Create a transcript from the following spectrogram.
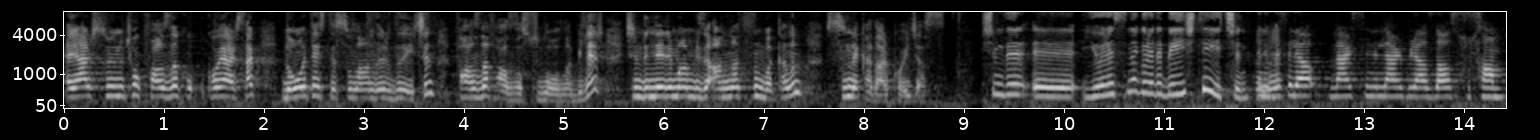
Eğer suyunu çok fazla ko- koyarsak domates de sulandırdığı için fazla fazla sulu olabilir. Şimdi Neriman bize anlatsın bakalım su ne kadar koyacağız? Şimdi e, yöresine göre de değiştiği için hani mesela Mersinliler biraz daha susam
